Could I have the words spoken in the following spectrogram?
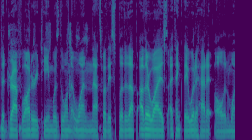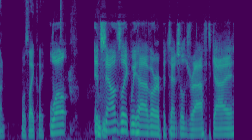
the draft lottery team was the one that won, and that's why they split it up. Otherwise, I think they would have had it all in one, most likely. Well, it Mhm. sounds like we have our potential draft guy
